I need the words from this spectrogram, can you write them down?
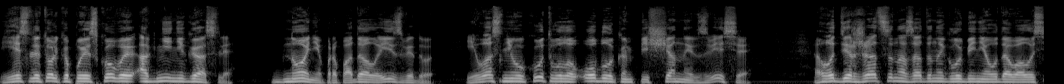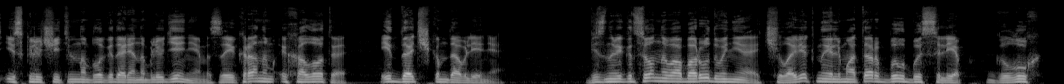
Если только поисковые огни не гасли, дно не пропадало из виду, и вас не укутывало облаком песчаной взвеси, а вот держаться на заданной глубине удавалось исключительно благодаря наблюдениям за экраном эхолота и датчиком давления. Без навигационного оборудования человек на Эльматар был бы слеп, глух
